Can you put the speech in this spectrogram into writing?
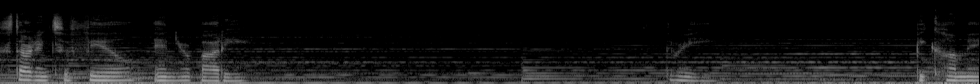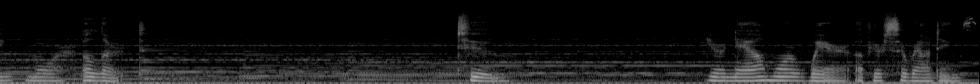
starting to feel in your body. Three, becoming more alert. Two, you're now more aware of your surroundings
